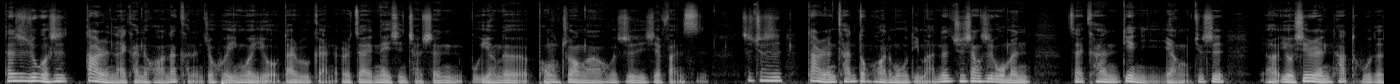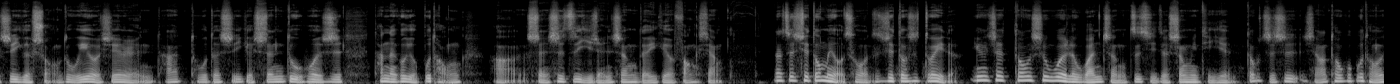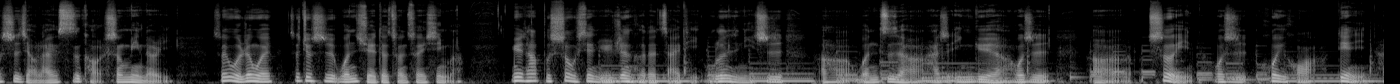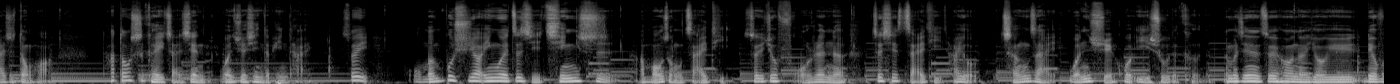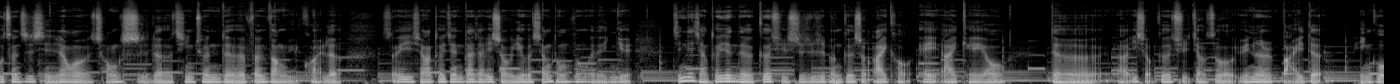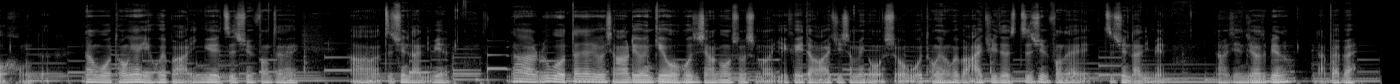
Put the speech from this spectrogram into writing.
但是如果是大人来看的话，那可能就会因为有代入感而在内心产生不一样的碰撞啊，或者是一些反思。这就是大人看动画的目的嘛？那就像是我们在看电影一样，就是呃，有些人他图的是一个爽度，也有些人他图的是一个深度，或者是他能够有不同啊审视自己人生的一个方向。那这些都没有错，这些都是对的，因为这都是为了完整自己的生命体验，都只是想要透过不同的视角来思考生命而已。所以我认为这就是文学的纯粹性嘛。因为它不受限于任何的载体，无论你是啊文字啊，还是音乐啊，或是呃摄影，或是绘画、电影，还是动画，它都是可以展现文学性的平台，所以。我们不需要因为自己轻视啊某种载体，所以就否认了这些载体它有承载文学或艺术的可能。那么今天的最后呢，由于六福村之行让我重拾了青春的芬芳与快乐，所以想要推荐大家一首也有相同氛围的音乐。今天想推荐的歌曲是日本歌手 Aiko A I K O 的啊一首歌曲，叫做《云儿白的，苹果红的》。那我同样也会把音乐资讯放在啊资讯栏里面。那如果大家有想要留言给我，或是想要跟我说什么，也可以到 IG 上面跟我说，我同样会把 IG 的资讯放在资讯栏里面。那今天就到这边了，大家拜拜。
